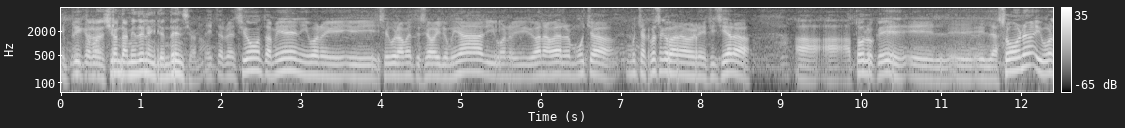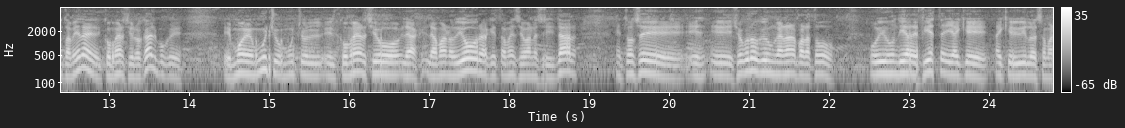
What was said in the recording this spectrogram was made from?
implica... La intervención también de la Intendencia, ¿no? La intervención también, y bueno, y, seguramente se va a iluminar, y bueno, y van a haber muchas muchas cosas que van a beneficiar a, todo lo que es la zona, y bueno, también al comercio local, porque eh, mueve mucho, mucho el, comercio, la, mano de obra que también se va a necesitar. Entonces, yo creo que es un ganar para todos. Hoy es un día de fiesta y hay que, hay que vivirlo de esa manera.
